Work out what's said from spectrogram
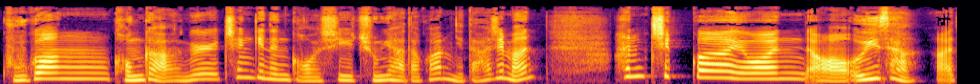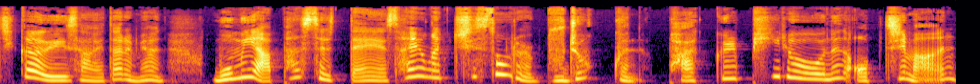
구강 건강을 챙기는 것이 중요하다고 합니다. 하지만 한 치과의원 어, 의사, 아, 치과 의사에 따르면 몸이 아팠을 때 사용한 칫솔을 무조건 바꿀 필요는 없지만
